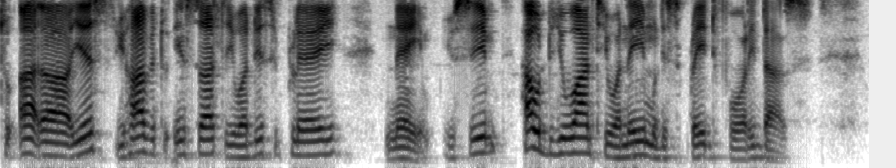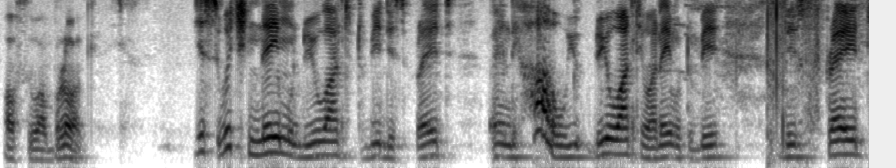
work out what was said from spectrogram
to uh, uh, yes you have to insert your display name. You see how do you want your name displayed for readers of your blog? Yes which name do you want to be displayed and how you, do you want your name to be displayed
